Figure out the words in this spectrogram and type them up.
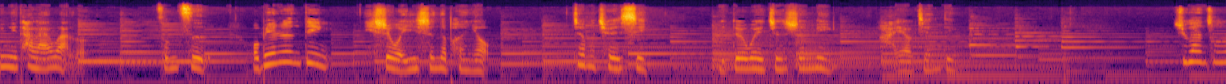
因为他来晚了。从此，我便认定你是我一生的朋友。这么确信，比对未知的生命还要坚定。去看初中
